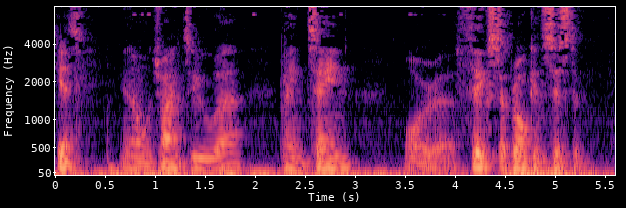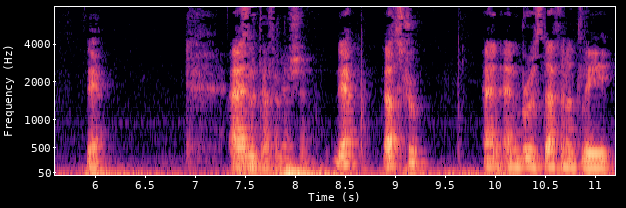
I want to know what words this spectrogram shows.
yes, You know, trying to uh, maintain or uh, fix a broken system. Yeah. That's the definition. yeah, that's true. And and Bruce definitely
